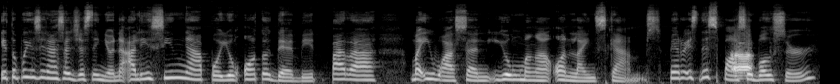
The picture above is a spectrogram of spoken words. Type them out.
ito po yung sinasuggest ninyo na alisin nga po yung auto-debit para maiwasan yung mga online scams. Pero is this possible, sir?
